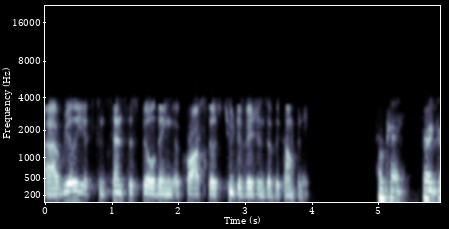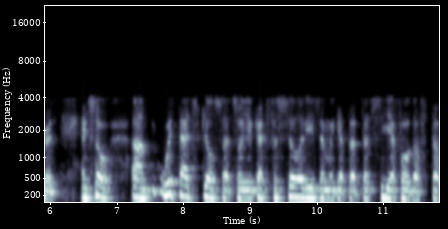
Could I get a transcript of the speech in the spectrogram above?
uh, really it's consensus building across those two divisions of the company. Okay. Very good. And so, um, with that skill set, so you get facilities, and we get the, the CFO, the, the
